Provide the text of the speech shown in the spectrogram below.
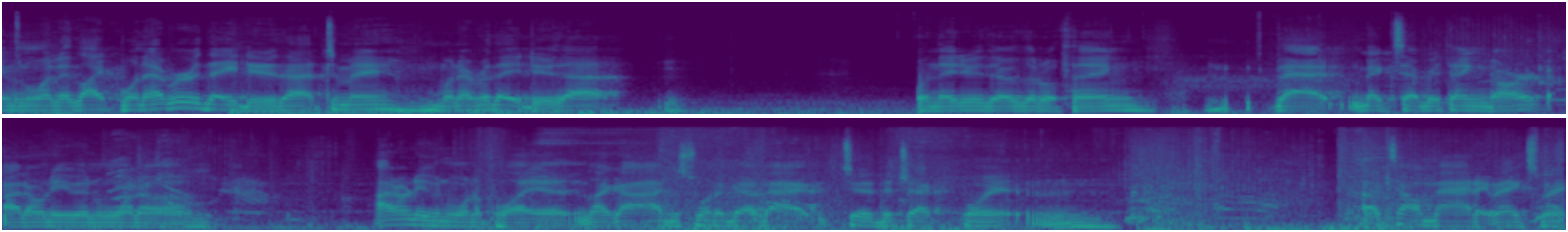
Even want to like whenever they do that to me, whenever they do that, when they do their little thing that makes everything dark, I don't even want to I don't even want to play it. Like I just want to go back to the checkpoint and that's how mad it makes me.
